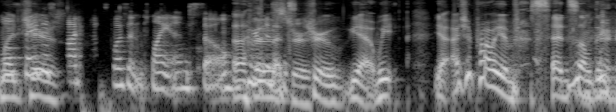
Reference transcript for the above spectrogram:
My well, say chair's this podcast wasn't planned so Uh, we're is just- true. true. Yeah, we. Yeah, I should probably have said something.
